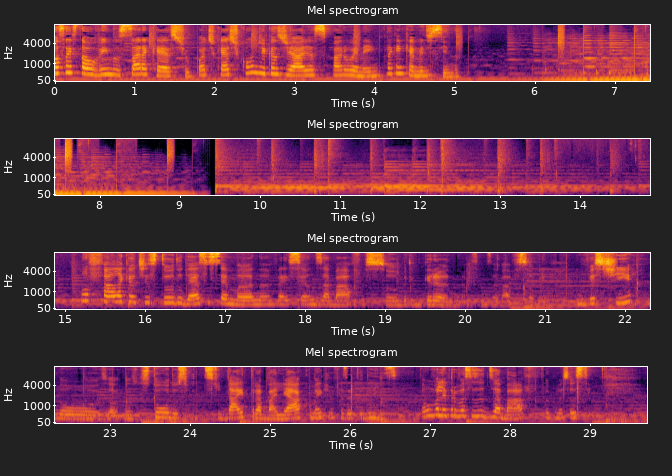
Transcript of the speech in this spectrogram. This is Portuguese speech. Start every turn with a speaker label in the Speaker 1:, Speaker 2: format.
Speaker 1: Você está ouvindo o SaraCast, o podcast com dicas diárias para o Enem para quem quer medicina. O Fala que eu te estudo dessa semana vai ser um desabafo sobre grana, um desabafo sobre investir nos, nos estudos, estudar e trabalhar, como é que vai fazer tudo isso. Então eu vou ler para vocês o desabafo, que começou assim.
